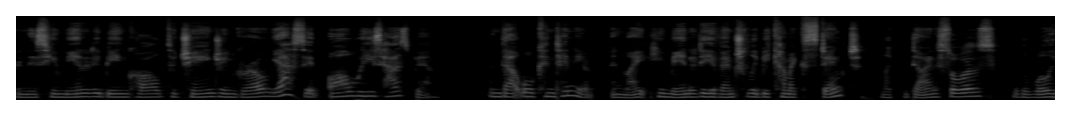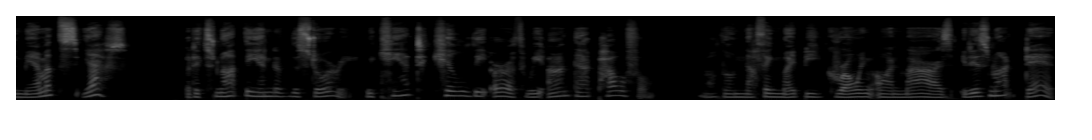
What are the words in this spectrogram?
And is humanity being called to change and grow? Yes, it always has been. And that will continue. And might humanity eventually become extinct, like the dinosaurs or the woolly mammoths? Yes. But it's not the end of the story. We can't kill the earth. We aren't that powerful. Although nothing might be growing on Mars, it is not dead.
